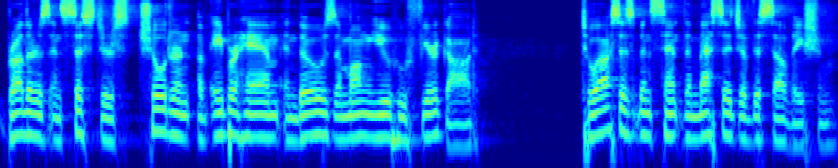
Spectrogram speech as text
Brothers and sisters, children of Abraham, and those among you who fear God, to us has been sent the message of this salvation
